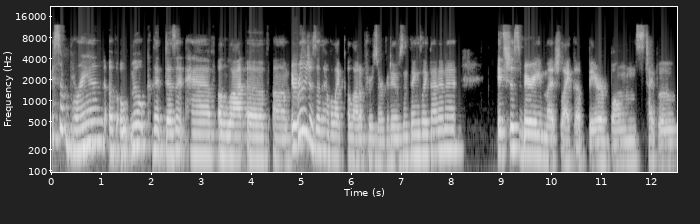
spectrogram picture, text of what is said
It's a brand of oat milk that doesn't have a lot of um, it really just doesn't have like a lot of preservatives and things like that in it. It's just very much like a bare bones type of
